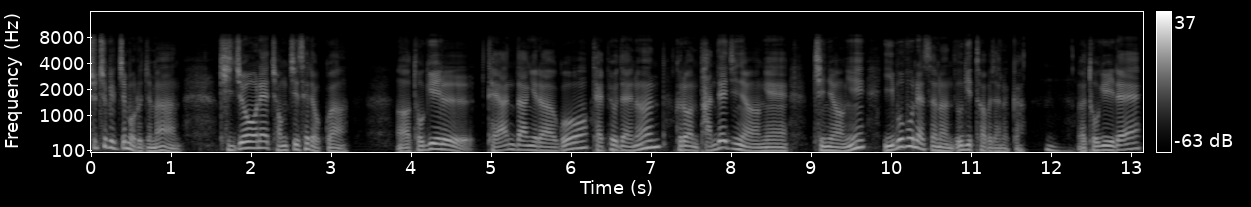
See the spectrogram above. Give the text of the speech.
추측일지 모르지만 기존의 정치 세력과 어, 독일 대한당이라고 대표되는 그런 반대 진영의 진영이 이 부분에서는 의기투합하지 않을까. 음. 어, 독일의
